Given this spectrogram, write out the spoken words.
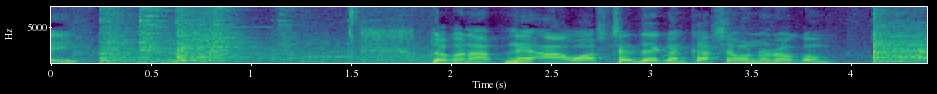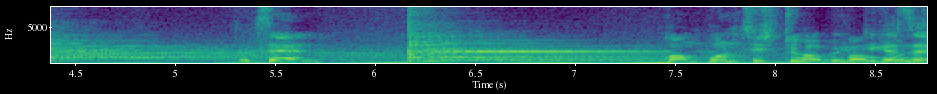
এই। যখন আপনি আওয়াজটা দেখবেন কাছে অন্যরকম। দেখছেন? কম্পন সৃষ্টি হবে ঠিক আছে।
